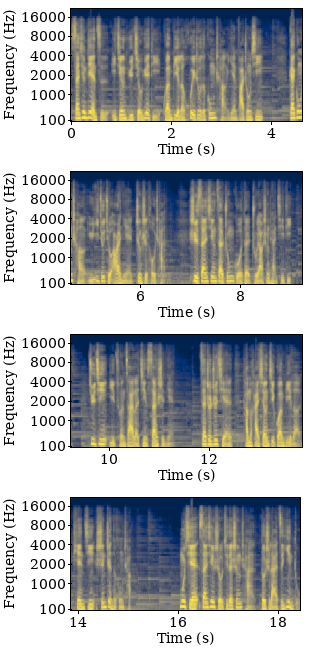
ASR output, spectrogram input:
三星电子已经于九月底关闭了惠州的工厂研发中心，该工厂于一九九二年正式投产，是三星在中国的主要生产基地，距今已存在了近三十年。在这之前，他们还相继关闭了天津、深圳的工厂。目前，三星手机的生产都是来自印度。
